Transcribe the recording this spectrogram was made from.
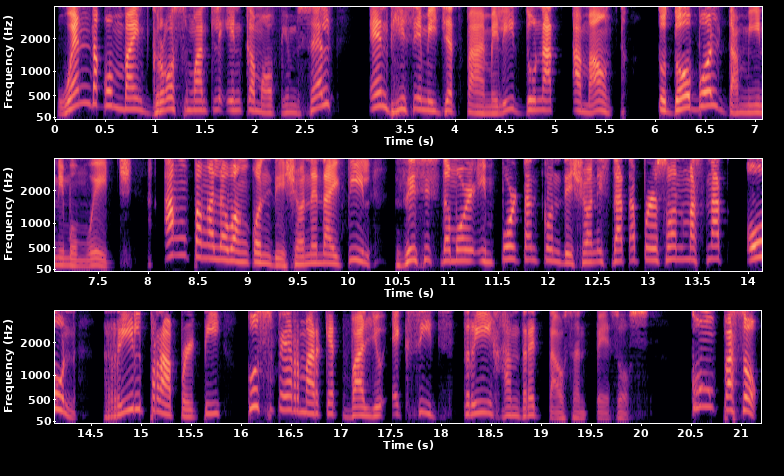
when the combined gross monthly income of himself and his immediate family do not amount to double the minimum wage. Ang pangalawang condition, and I feel this is the more important condition, is that a person must not own real property whose fair market value exceeds 300,000 pesos. Kung pasok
